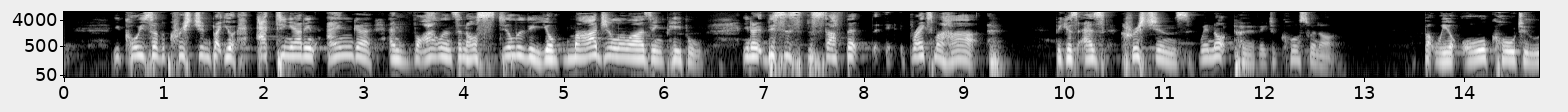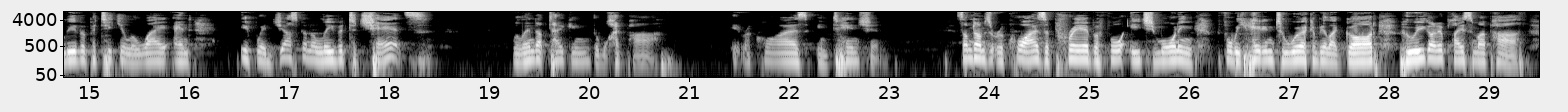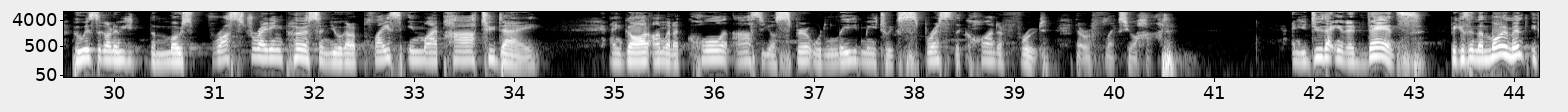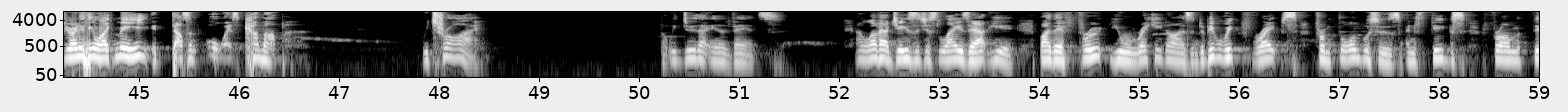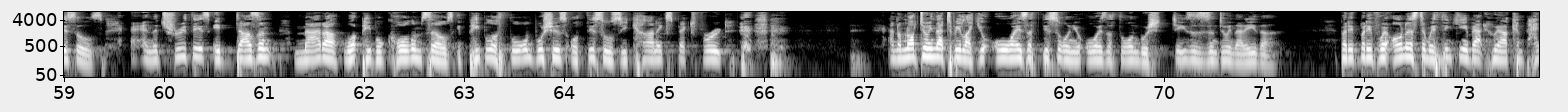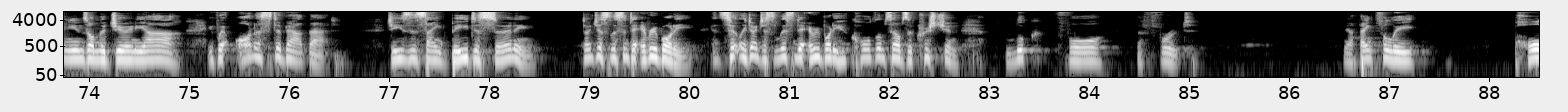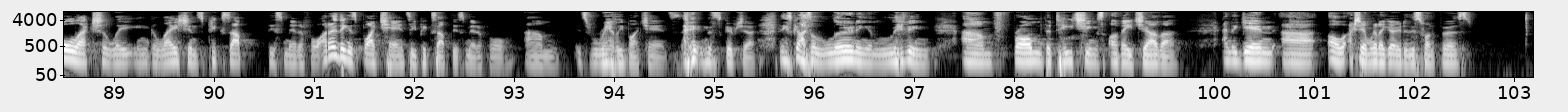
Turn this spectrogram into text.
You call yourself a Christian, but you're acting out in anger and violence and hostility. You're marginalizing people. You know, this is the stuff that breaks my heart. Because as Christians, we're not perfect. Of course we're not. But we are all called to live a particular way. And if we're just going to leave it to chance, we'll end up taking the white path. It requires intention. Sometimes it requires a prayer before each morning, before we head into work and be like, God, who are you going to place in my path? Who is going to be the most frustrating person you are going to place in my path today? And God, I'm going to call and ask that your spirit would lead me to express the kind of fruit that reflects your heart. And you do that in advance because in the moment, if you're anything like me, it doesn't always come up. We try, but we do that in advance. And I love how Jesus just lays out here by their fruit you will recognize them. Do people pick grapes from thorn bushes and figs from thistles? And the truth is, it doesn't matter what people call themselves. If people are thorn bushes or thistles, you can't expect fruit. and I'm not doing that to be like you're always a thistle and you're always a thorn bush. Jesus isn't doing that either. But if, but if we're honest and we're thinking about who our companions on the journey are, if we're honest about that, Jesus is saying, be discerning. Don't just listen to everybody. And certainly don't just listen to everybody who calls themselves a Christian. Look for the fruit. Now, thankfully, Paul actually in Galatians picks up this metaphor. I don't think it's by chance he picks up this metaphor. Um, it's rarely by chance in the scripture. These guys are learning and living um, from the teachings of each other. And again, uh, oh, actually, I'm going to go to this one first.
